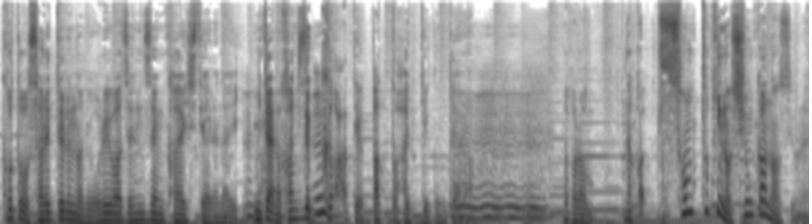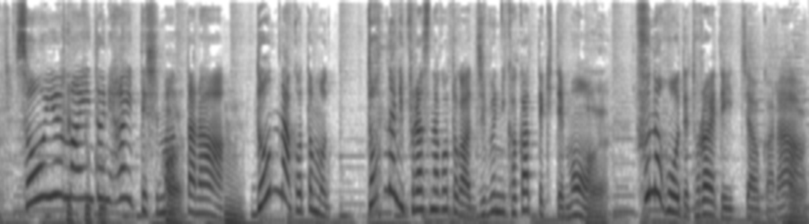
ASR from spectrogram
ことをされてるのに俺は全然返してやれない、うん。みたいな感じでうん。ガーってバッと入っていくみたいな、だからなんかその時の瞬間なんですよね。そういうマインドに入ってしまったら、はい。うん。どんなこともどんなにプラスなことが自分にかかってきても、はい。負の方で捉えていっちゃうから、は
